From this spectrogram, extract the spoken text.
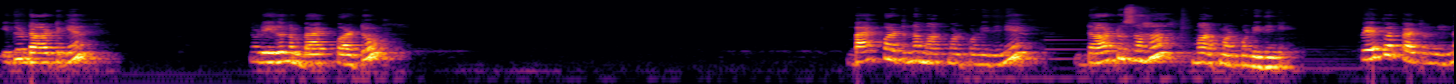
ಇದು ಡಾಟ್ಗೆ ನೋಡಿ ಇದು ನಮ್ಮ ಬ್ಯಾಕ್ ಪಾರ್ಟು ಪಾರ್ಟನ್ನ ಮಾರ್ಕ್ ಮಾಡ್ಕೊಂಡಿದ್ದೀನಿ. ಡಾಟು ಸಹ ಮಾರ್ಕ್ ಮಾಡ್ಕೊಂಡಿದ್ದೀನಿ. ಪೇಪರ್ ಪ್ಯಾಟರ್ನಿಂದ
